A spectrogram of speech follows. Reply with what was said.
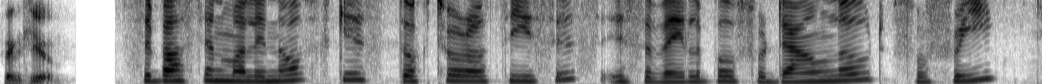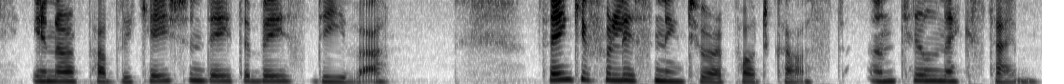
Thank you. Sebastian Malinowski's doctoral thesis is available for download for free in our publication database DIVA. Thank you for listening to our podcast. Until next time.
